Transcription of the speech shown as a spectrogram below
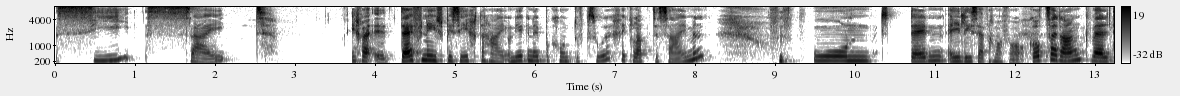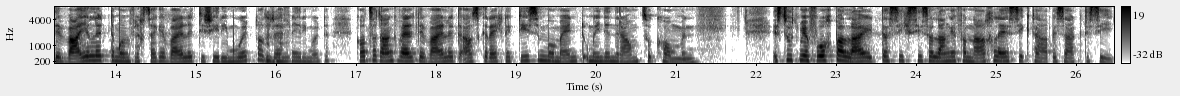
sie sagt, ich weiß, äh, Daphne ist bei sich daheim und irgendjemand kommt auf Besuch, ich glaube der Simon. und dann, ich lese einfach mal vor. Gott sei Dank wählte Violet, da muss man vielleicht sagen, Violet ist ihre Mutter, oder Daphne ihre Mutter. Gott sei Dank wählte Violet ausgerechnet diesen Moment, um in den Raum zu kommen. Es tut mir furchtbar leid, dass ich sie so lange vernachlässigt habe, sagte sie.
